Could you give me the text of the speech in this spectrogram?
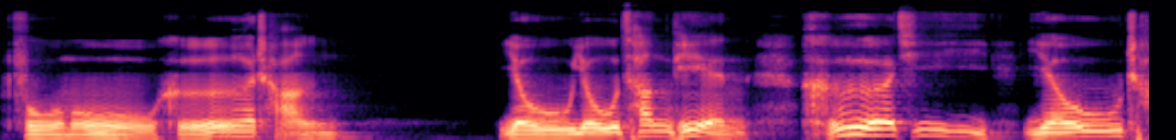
父母何尝？悠悠苍天，何其有长！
